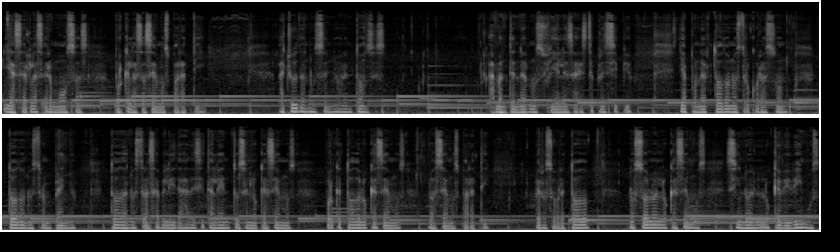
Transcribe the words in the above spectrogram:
y hacerlas hermosas porque las hacemos para ti. Ayúdanos, Señor, entonces a mantenernos fieles a este principio y a poner todo nuestro corazón, todo nuestro empeño, todas nuestras habilidades y talentos en lo que hacemos, porque todo lo que hacemos lo hacemos para ti. Pero sobre todo, no solo en lo que hacemos, sino en lo que vivimos,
